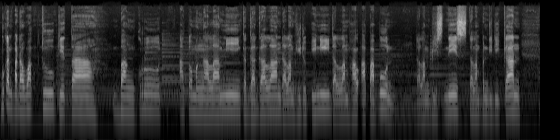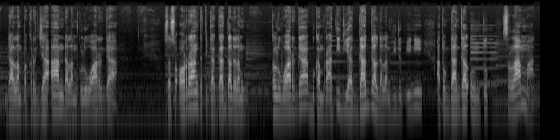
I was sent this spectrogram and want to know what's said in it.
Bukan pada waktu kita bangkrut atau mengalami kegagalan dalam hidup ini, dalam hal apa pun, dalam bisnis, dalam pendidikan, dalam pekerjaan, dalam keluarga. Seseorang ketika gagal dalam keluarga bukan berarti dia gagal dalam hidup ini atau gagal untuk selamat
